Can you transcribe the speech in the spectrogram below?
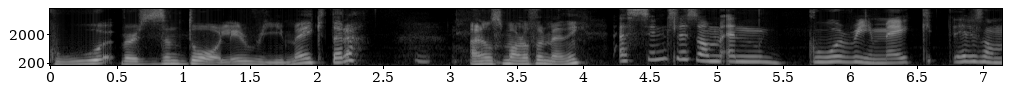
god versus en dårlig remake, dere? Er det noen som har noe formening? Jeg syns liksom en god remake det er liksom,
